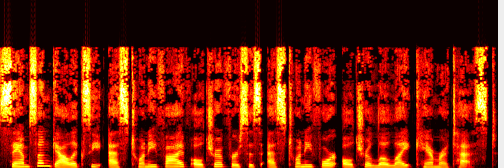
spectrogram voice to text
Samsung Galaxy S25 Ultra vs S24 Ultra Low Light Camera Test.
